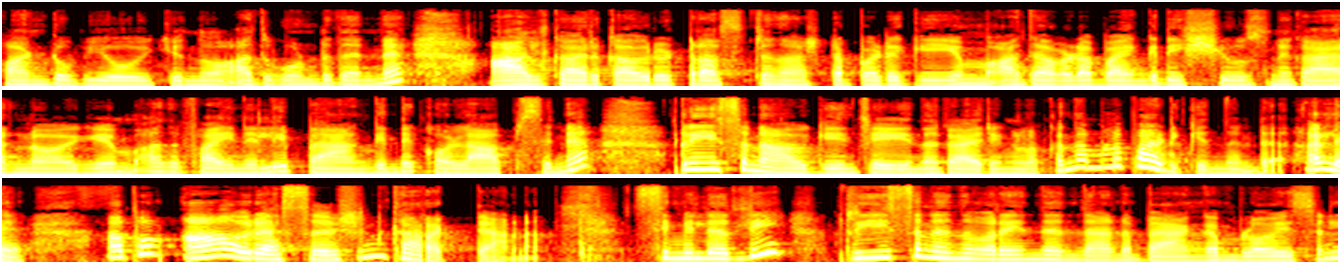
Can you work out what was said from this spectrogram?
ഫണ്ട് ഉപയോഗിക്കുന്നു. അതുകൊണ്ട് തന്നെ ആൾക്കാർക്ക് ആ ഒരു ട്രസ്റ്റ് നഷ്ടപ്പെടുകയും അത് അവിടെ ഭയങ്കര ഇഷ്യൂസിന് കാരണമാവുകയും അത് ഫൈനലി ബാങ്കിന്റെ കൊളാപ്സിന് റീസൺ ആവുകയും ചെയ്യുന്ന കാര്യങ്ങളൊക്കെ നമ്മൾ പഠിക്കുന്നുണ്ട് അല്ലേ? അപ്പം ആ ഒരു അസേഷൻ കറക്റ്റാണ്. സിമിലർലി റീസൺ എന്ന് പറയുന്നത് എന്താണ്? ബാങ്ക് എംപ്ലോയീസിന്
